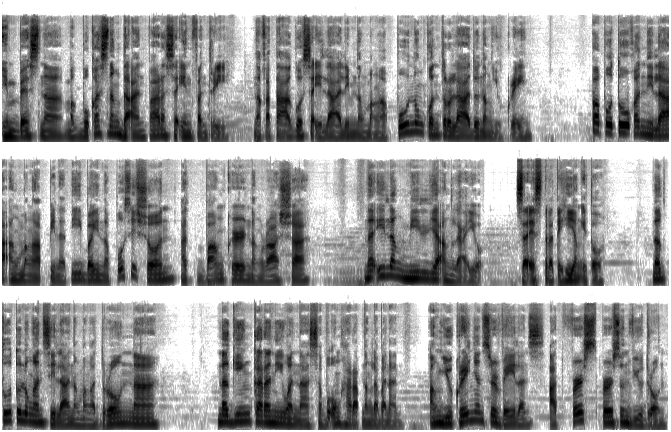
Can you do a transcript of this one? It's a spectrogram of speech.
Imbes na magbukas ng daan para sa infantry, nakatago sa ilalim ng mga punong kontrolado ng Ukraine, paputukan nila ang mga pinatibay na posisyon at bunker ng Russia na ilang milya ang layo. Sa estratehiyang ito, nagtutulungan sila ng mga drone na naging karaniwan na sa buong harap ng labanan. Ang Ukrainian surveillance at first-person view drone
